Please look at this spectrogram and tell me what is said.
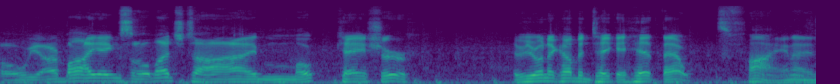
Oh, we are buying so much time. Okay, sure. If you want to come and take a hit, that's fine. I...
